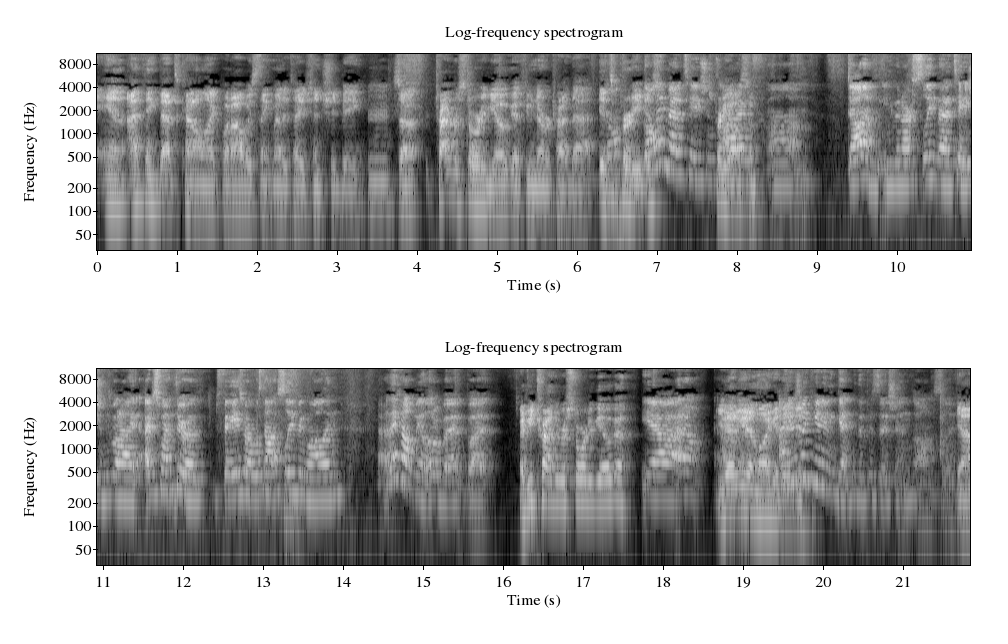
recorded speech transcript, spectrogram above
and I think that's kind of like what I always think meditation should be. Mhm. So try restorative yoga if you've never tried that. It's the, pretty. The It's, only meditations pretty I've um, done, even our sleep meditations. When I I just went through a phase where I was not sleeping well, and uh, they helped me a little bit. But have you tried the restorative yoga? yeah, I don't. You didn't. You didn't like it, I did you? usually can't even get into the positions, honestly. Yeah,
